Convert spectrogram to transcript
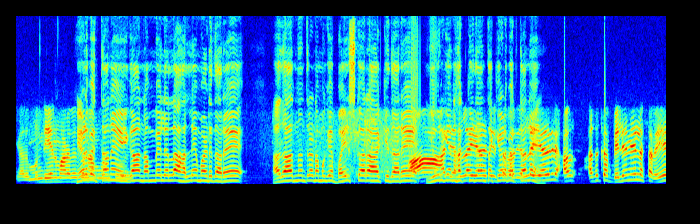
ಅದು ಮುಂದೆ ಏನ್ ಮಾಡ್ಬೇಕು ಹೇಳ್ಬೇಕು ತಾನೇ ಈಗ ನಮ್ಮ ಮೇಲೆಲ್ಲ ಹಲ್ಲೆ ಮಾಡಿದ್ದಾರೆ. ಅದಾದ ನಂತರ ನಮಗೆ ಬಹಿಷ್ಕಾರ ಹಾಕಿದ್ದಾರೆ. ಇವ್ರಿಗೆ ಅಂತ ಕೇಳ್ಬೇಕು ತಾನೇ? ಹೇಳಿದ್ರೆ ಅವ್ರ ಅದಕ್ಕ ಬೆಲೆನೇ ಇಲ್ಲ ಸರ್. ಏ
